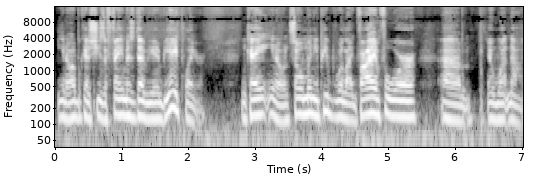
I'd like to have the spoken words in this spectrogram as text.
you know, because she's a famous WNBA player. Okay, you know, and so many people were like vying for um, and whatnot.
